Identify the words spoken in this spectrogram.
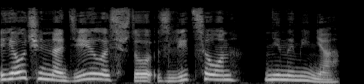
и я очень надеялась, что злится он не на меня.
